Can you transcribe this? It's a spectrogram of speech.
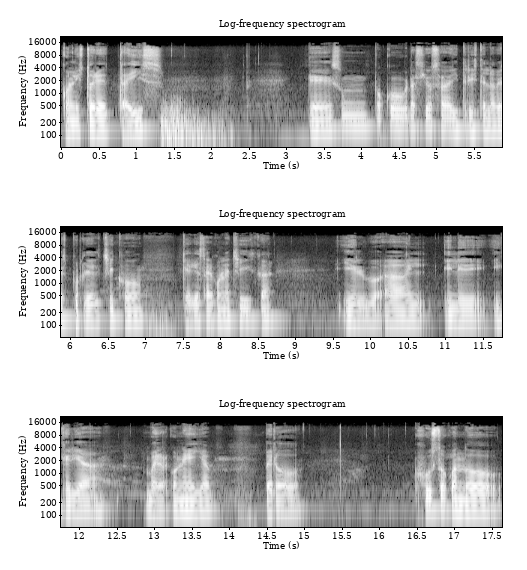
con la historia de Thais, que es un poco graciosa y triste a la vez porque el chico quería estar con la chica y él y, le, y quería bailar con ella, pero justo cuando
